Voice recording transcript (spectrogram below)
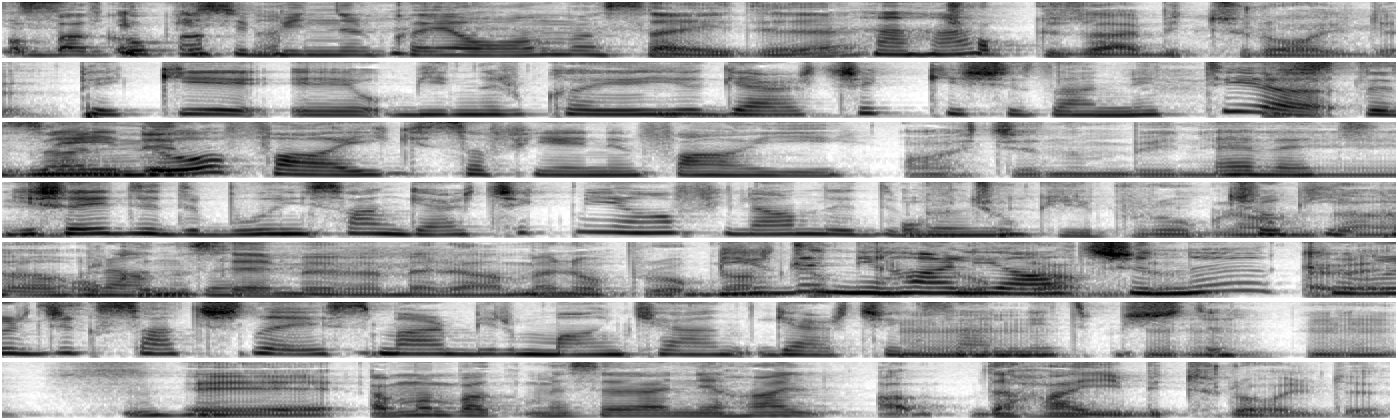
o- istiyor. bak o kişi Binnur Kaya olmasaydı çok güzel bir trolldü. Peki e, Binnur Kaya'yı gerçek kişi zannetti ya. İşte Neydi zannet- o? Faik Safiye'nin Faik'i. Ah canım benim. Evet. Şey dedi bu insan gerçek mi ya filan dedi O böyle. çok iyi programdı. Çok iyi programdı. Okan'ı sevmememe rağmen o program Bir çok de iyi Nihal. Yalçın'ı Evet. kıvırcık saçlı esmer bir manken gerçek zannetmişti. Hı hı. Ee, ama bak mesela Nihal daha iyi bir trolldü.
